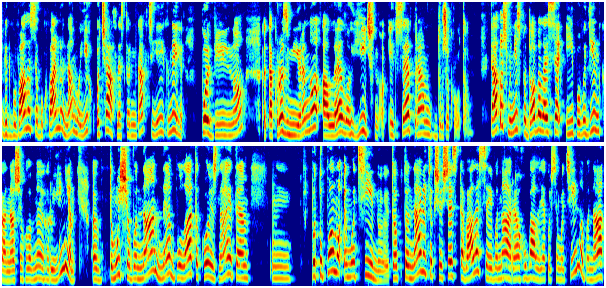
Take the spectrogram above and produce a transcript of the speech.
відбувалося буквально на моїх очах, на сторінках цієї книги. Повільно, так розмірено, але логічно. І це прям дуже круто. Також мені сподобалася і поведінка нашої головної героїні, е, тому що вона не була такою, знаєте, по-тупому емоційною. Тобто, навіть якщо щось ставалося і вона реагувала якось емоційно, вона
